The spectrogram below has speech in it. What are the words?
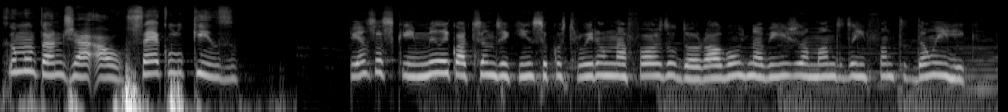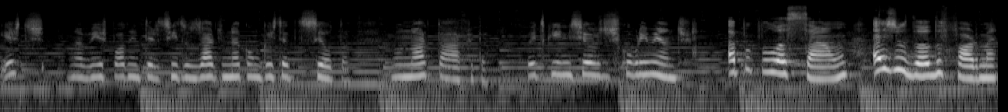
remontando já ao século XV. Pensa-se que em 1415 se construíram na Foz do Douro alguns navios a mando do infante Dom Henrique. Estes navios podem ter sido usados na conquista de Ceuta, no norte da África, feito que iniciou os descobrimentos. A população ajudou de forma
